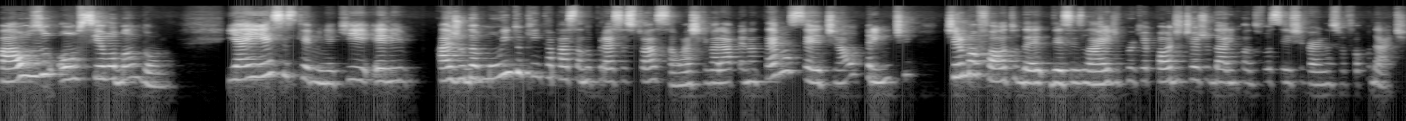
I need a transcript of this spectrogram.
pauso ou se eu abandono. E aí, esse esqueminha aqui, ele ajuda muito quem está passando por essa situação. Acho que vale a pena até você tirar um print, tira uma foto de, desse slide, porque pode te ajudar enquanto você estiver na sua faculdade.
